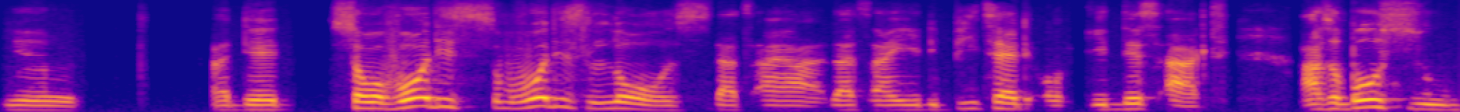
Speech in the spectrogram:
you know and then some of all these of all these laws that are that are repeated in this act are supposed to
